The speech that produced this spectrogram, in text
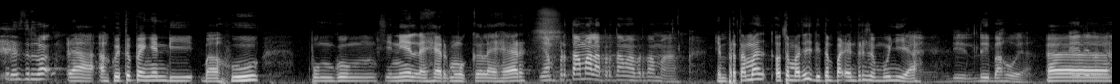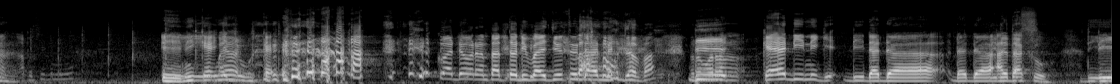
terus terus Pak. Nah, aku tuh pengen di bahu, punggung sini, leher mau ke leher. Yang pertama lah, pertama, pertama. Yang pertama otomatis di tempat yang tersembunyi ya. Di, di bahu ya. Eh, eh, di lengan. Apa sih? Eh, ini kayaknya kayak Kok ada orang tato di baju tuh dan udah, Pak. di kayak di ini di dada dada Di atas. dadaku. di, Di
